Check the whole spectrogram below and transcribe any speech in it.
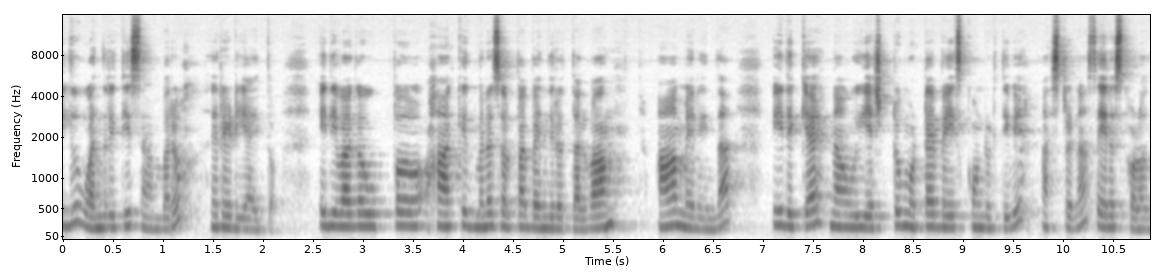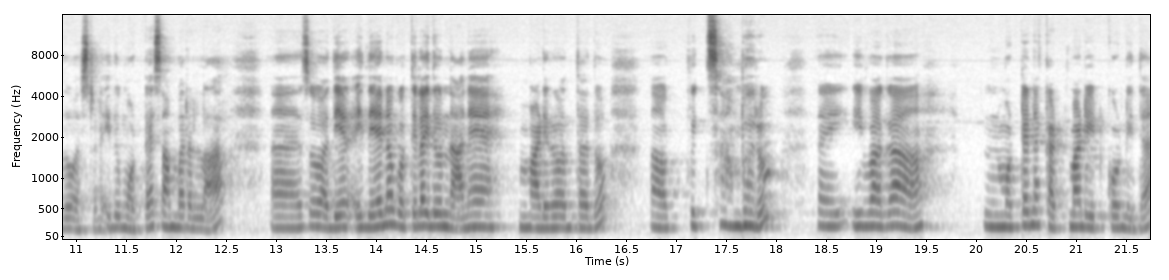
ಇದು ಒಂದು ರೀತಿ ಸಾಂಬಾರು ರೆಡಿ ಆಯಿತು. ಇದು ಇವಾಗ ಉಪ್ಪು ಹಾಕಿದ ಮೇಲೆ ಸ್ವಲ್ಪ ಬೆಂದಿರುತ್ತಲ್ವ? ಆಮೇಲಿಂದ ಇದಕ್ಕೆ ನಾವು ಎಷ್ಟು ಮೊಟ್ಟೆ ಬೇಯಿಸ್ಕೊಂಡಿರ್ತೀವಿ ಅಷ್ಟನ್ನು ಸೇರಿಸ್ಕೊಳ್ಳೋದು ಅಷ್ಟೇ ಇದು ಮೊಟ್ಟೆ ಸಾಂಬಾರಲ್ಲ. ಸೊ ಅದೇ, ಇದೇನೋ ಗೊತ್ತಿಲ್ಲ, ಇದು ನಾನೇ ಮಾಡಿರೋವಂಥದ್ದು ಕ್ವಿಕ್ ಸಾಂಬಾರು. ಇವಾಗ ಮೊಟ್ಟೆನ ಕಟ್ ಮಾಡಿ ಇಟ್ಕೊಂಡಿದ್ದೆ.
